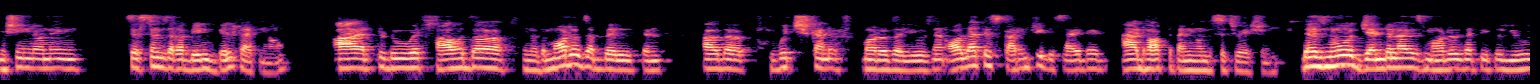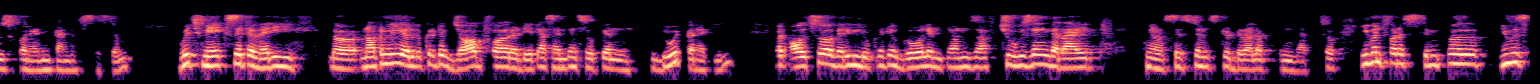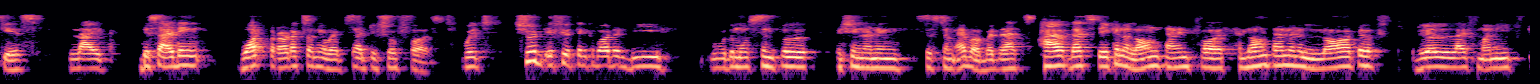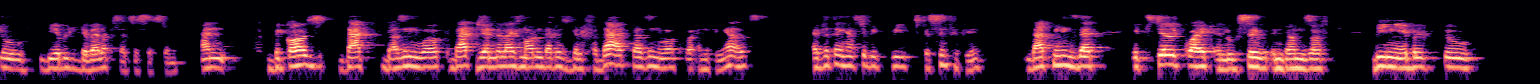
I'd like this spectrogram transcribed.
machine learning systems that are being built right now are to do with how the you know the models are built and how the which kind of models are used and all that is currently decided ad hoc depending on the situation. There's no generalized model that people use for any kind of system which makes it a very no, not only a lucrative job for a data scientist who can do it correctly, but also a very lucrative goal in terms of choosing the right you know systems to develop in that. So even for a simple use case like deciding what products on your website to show first which should if you think about it be the most simple machine learning system ever. But that's have that's taken a long time for a long time and a lot of real life money to be able to develop such a system. And because that doesn't work that generalized model that was built for that doesn't work for anything else everything has to be tweaked specifically. That means that it's still quite elusive in terms of being able to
